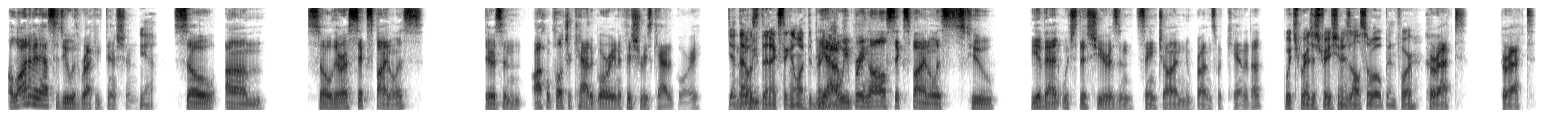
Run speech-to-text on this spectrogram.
a lot of it has to do with recognition. Yeah. So, um, so there are six finalists. There's an aquaculture category and a fisheries category. Yeah, And that was we- the next thing I wanted to bring yeah, up. we bring all six finalists to the event, which this year is in St. John, New Brunswick, Canada. which registration is also open for. Correct. Correct.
